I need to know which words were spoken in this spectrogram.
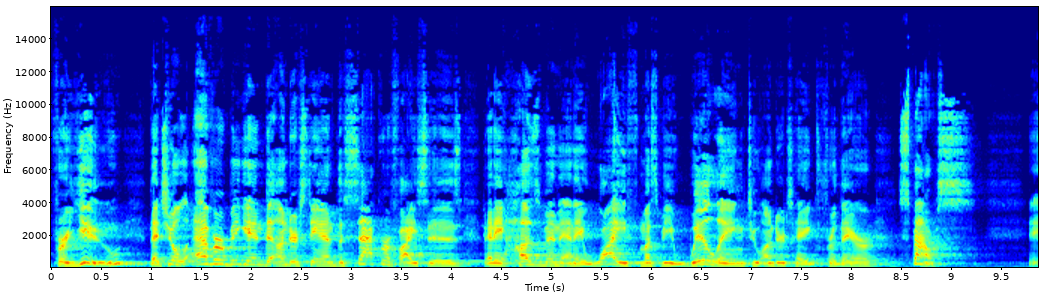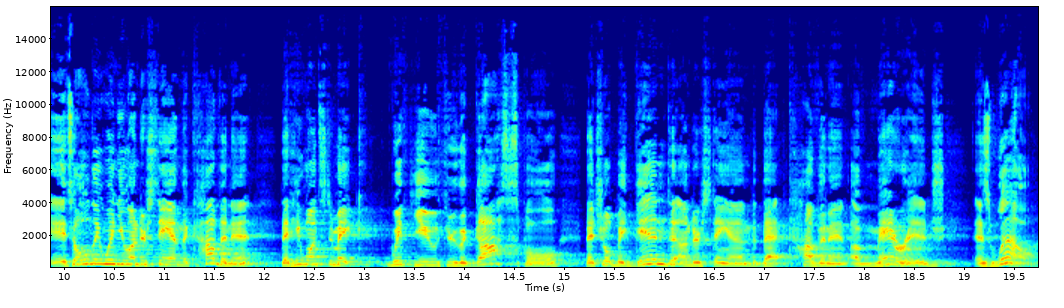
for you that you'll ever begin to understand the sacrifices that a husband and a wife must be willing to undertake for their spouse. It's only when you understand the covenant that he wants to make with you through the gospel that you'll begin to understand that covenant of marriage as well.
